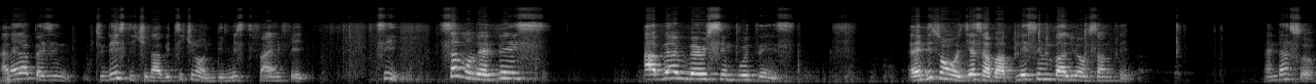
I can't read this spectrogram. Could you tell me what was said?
Another person, today's teaching, I'll be teaching on demystifying faith. See, some of the things are very, very simple things. And this one was just about placing value on something. And that's all.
